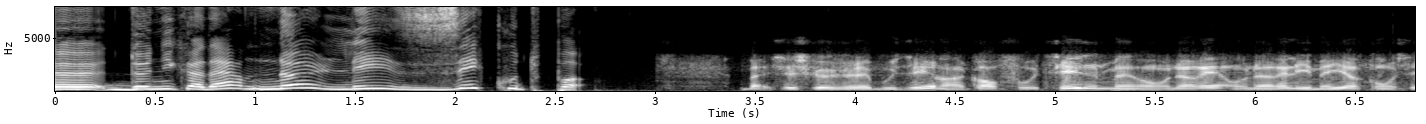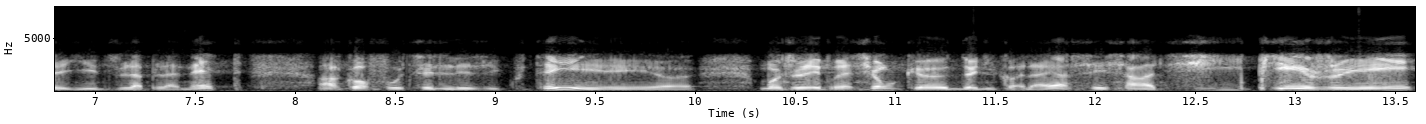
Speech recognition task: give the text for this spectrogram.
euh, Denis Coderre, ne les écoute pas? Ben, c'est ce que je vais vous dire. Encore faut-il, mais on aurait, on aurait les meilleurs conseillers de la planète. Encore faut-il les écouter. Et euh, moi, j'ai l'impression que Denis Coderre s'est senti piégé,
